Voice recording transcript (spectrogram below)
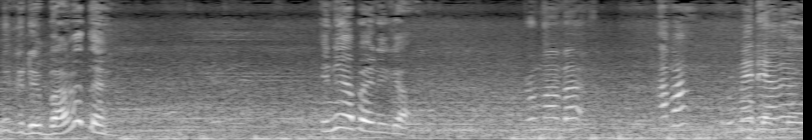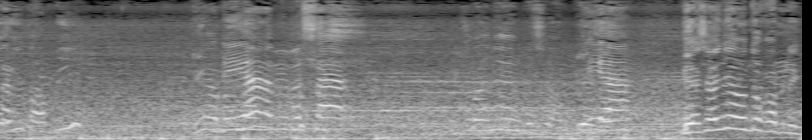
ini gede banget ya. Ini apa ini kak? rumah ba apa media Bakteri, filter Tapi dia, dia lebih besar ukurannya yang besar. Biasanya, iya biasanya untuk apa nih?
